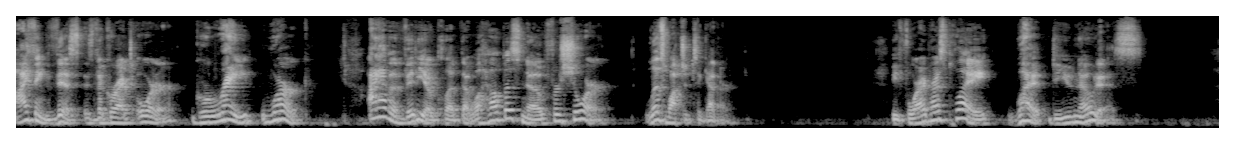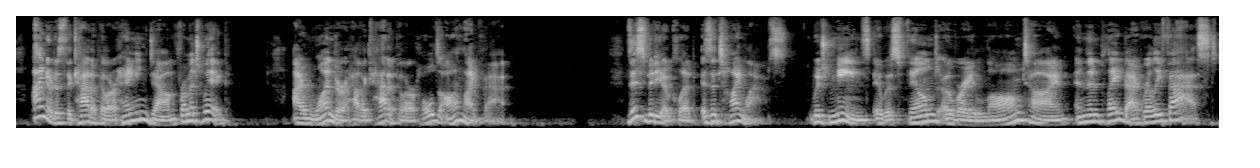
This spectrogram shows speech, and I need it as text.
I think this is the correct order. Great work. I have a video clip that will help us know for sure. Let's watch it together. Before I press play, what do you notice? I notice the caterpillar hanging down from a twig. I wonder how the caterpillar holds on like that. This video clip is a time lapse, which means it was filmed over a long time and then played back really fast.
